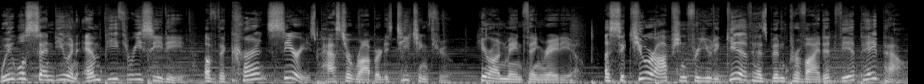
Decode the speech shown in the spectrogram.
we will send you an MP3 CD of the current series Pastor Robert is teaching through here on Main Thing Radio. A secure option for you to give has been provided via PayPal.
